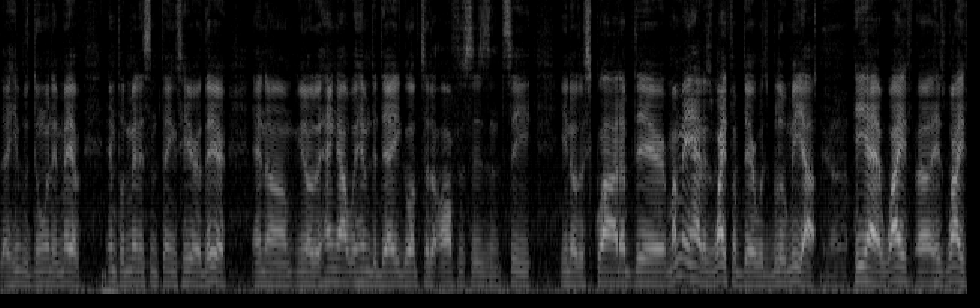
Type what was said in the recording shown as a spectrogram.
that he was doing and may have implemented some things here or there, and um, you know to hang out with him today, go up to the offices and see. You know the squad up there. My man had his wife up there, which blew me out. He had wife, uh, his wife,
